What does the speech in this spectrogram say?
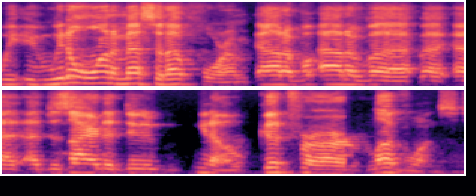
we we don't want to mess it up for them out of out of a, a, a, desire to do you know good for our loved ones.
